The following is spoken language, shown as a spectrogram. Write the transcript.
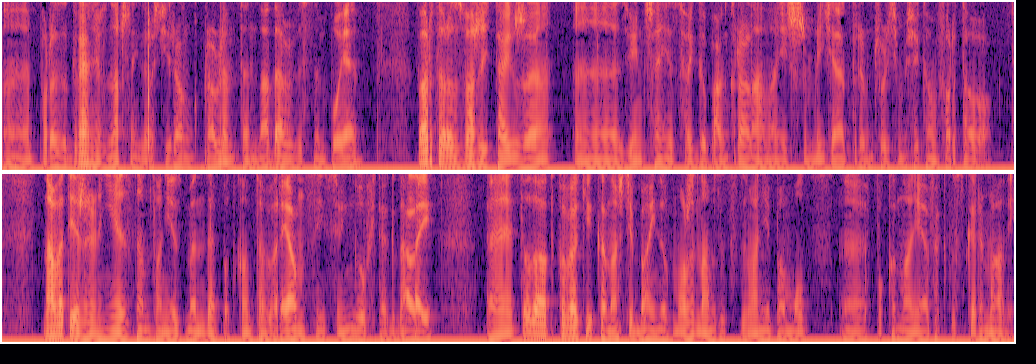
e, po rozegraniu znacznej ilości rąk problem ten nadal występuje, warto rozważyć także e, zwiększenie swojego bankrola na niższym licie, na którym czuliśmy się komfortowo. Nawet jeżeli nie jest nam to niezbędne pod kątem wariancji, swingów itd., tak E, to dodatkowe kilkanaście bainów może nam zdecydowanie pomóc e, w pokonaniu efektu Skermani.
